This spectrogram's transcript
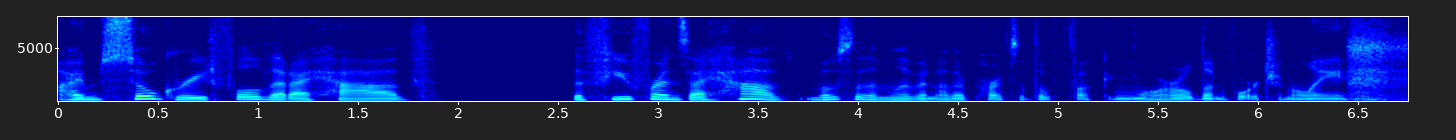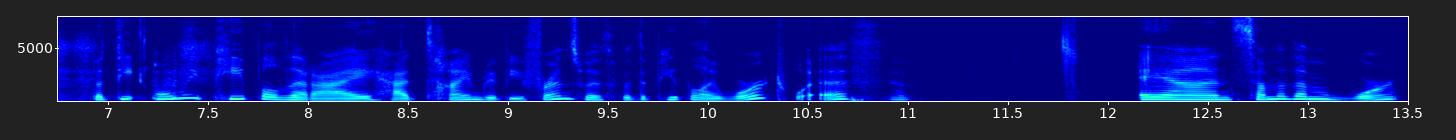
I'm so grateful that I have the few friends I have, most of them live in other parts of the fucking world, unfortunately. but the only people that I had time to be friends with were the people I worked with. Yep. And some of them weren't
